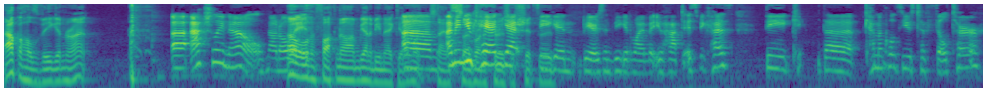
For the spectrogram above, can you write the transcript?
alcohol's vegan, right? Uh, actually, no, not Oh always. well, then fuck no. I'm gonna be naked. Um, I mean, you sober on a can get food. vegan beers and vegan wine, but you have to. It's because the the chemicals used to filter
